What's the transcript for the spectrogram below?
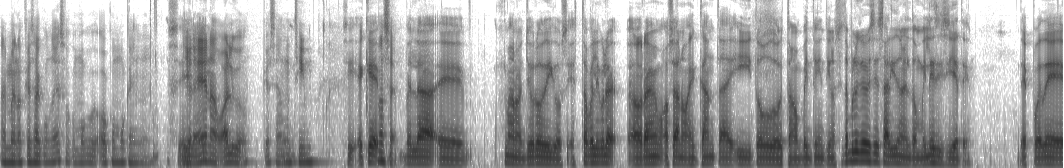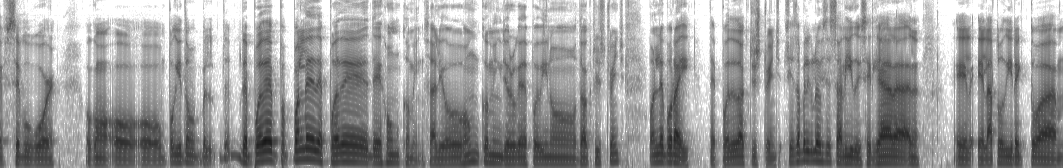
Al menos que sea con eso, como, o como que en Sí. Yelena o algo, que sean un team. Sí, es que, No sé. ¿verdad? Eh, mano, yo lo digo, si esta película ahora, o sea, nos encanta y todo, estamos en 2021. Si esta película hubiese salido en el 2017, después de Civil War, o, como, o, o un poquito, después de, ponle después de, de Homecoming, salió Homecoming, yo creo que después vino Doctor Strange, ponle por ahí, después de Doctor Strange. Si esa película hubiese salido y sería el, el ato directo a,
